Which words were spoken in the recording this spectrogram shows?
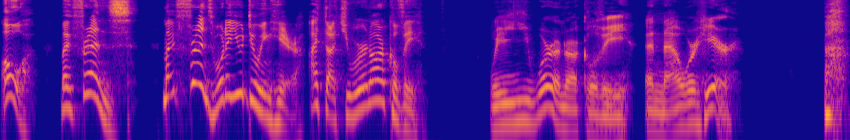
oh, my friends, my friends, what are you doing here? I thought you were in Arkleby." We were in Arkleby, and now we're here. and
